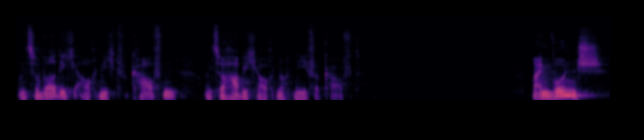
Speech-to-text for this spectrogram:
Und so werde ich auch nicht verkaufen und so habe ich auch noch nie verkauft. Mein Wunsch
